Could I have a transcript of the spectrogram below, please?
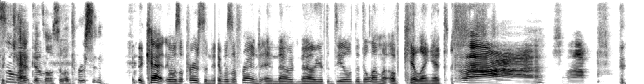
The also cat like that's um, also a person. The cat. It was a person. It was a friend, and now now you have to deal with the dilemma of killing it. ah, shut up.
